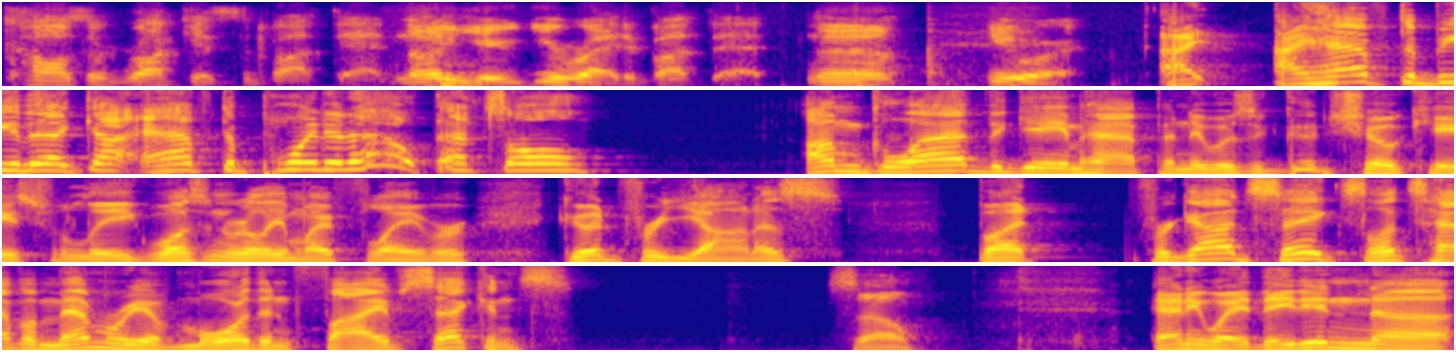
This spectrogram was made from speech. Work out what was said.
cause a ruckus about that. No, Hmm. you're, you're right about that. No, you were. I, I have to be that guy. I have to point it out. That's all. I'm glad the game happened. It was a good showcase for league. Wasn't really my flavor. Good for Giannis. But for God's sakes, let's have a memory of more than five seconds. So anyway, they didn't uh,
